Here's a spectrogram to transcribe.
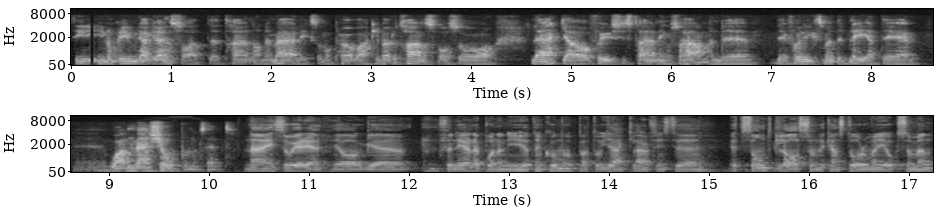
till, inom rimliga gränser att eh, tränaren är med liksom, och påverkar både transfers och läkare och fysisk träning och så här. Men det, det får liksom inte bli att det är eh, one man show på något sätt. Nej, så är det. Jag eh, funderade på när nyheten kom upp att då jäklar finns det ett sånt glas som det kan storma i också. Men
